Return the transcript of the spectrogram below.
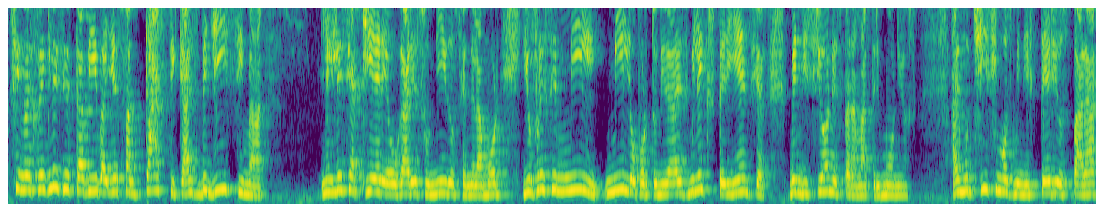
Si nuestra iglesia está viva y es fantástica, es bellísima. La iglesia quiere hogares unidos en el amor y ofrece mil, mil oportunidades, mil experiencias, bendiciones para matrimonios. Hay muchísimos ministerios para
